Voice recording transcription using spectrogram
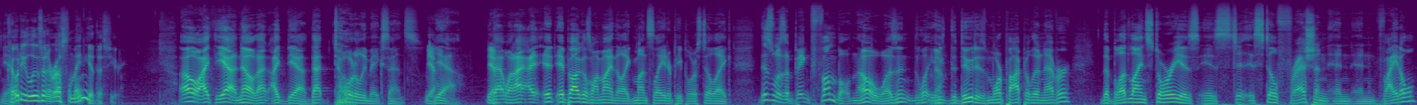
Yeah. Cody losing at WrestleMania this year. Oh, I yeah, no, that I yeah, that totally makes sense. Yeah. yeah, Yeah. That one, I, I it, it boggles my mind that like months later, people are still like, "This was a big fumble." No, it wasn't. He- the dude is more popular than ever. The bloodline story is is is still fresh and and and vital,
